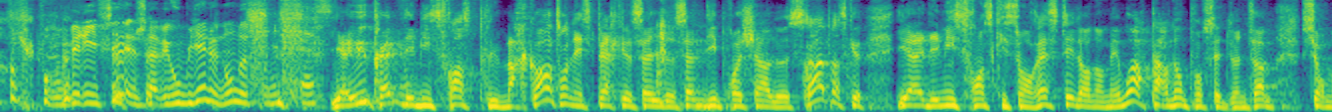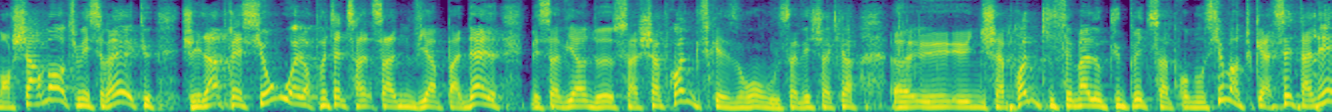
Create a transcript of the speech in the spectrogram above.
pour vérifier. J'avais oublié le nom de notre Miss France. Il y a eu quand même des Miss France plus marquantes. On espère que celle de samedi prochain le sera, parce qu'il y a des Miss France qui sont restées dans nos mémoires. Pardon pour cette jeune femme sûrement charmante, mais c'est vrai que j'ai l'impression, ou alors peut-être ça, ça ne vient pas d'elle, mais ça vient de sa chaperonne, puisqu'elles auront, vous savez, chacun euh, une chaperonne qui s'est mal occupée de sa promotion. Mais en tout cas, cette année,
